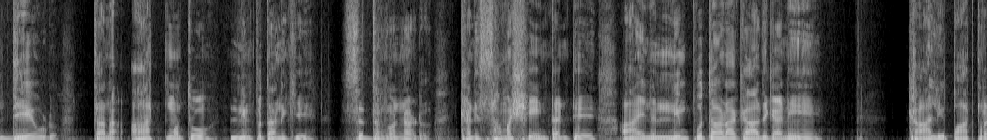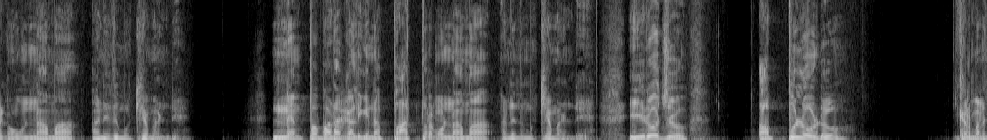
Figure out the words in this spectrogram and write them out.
దేవుడు తన ఆత్మతో నింపుతానికి సిద్ధంగా ఉన్నాడు. కానీ సమస్య ఏంటంటే ఆయన నింపుతాడా కాదు కానీ ఖాళీ పాత్రగా ఉన్నామా అనేది ముఖ్యమండి. నింపబడగలిగిన పాత్ర ఉన్నామా అనేది ముఖ్యమండి. ఈరోజు అప్పులోడు ఇక్కడ మనం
